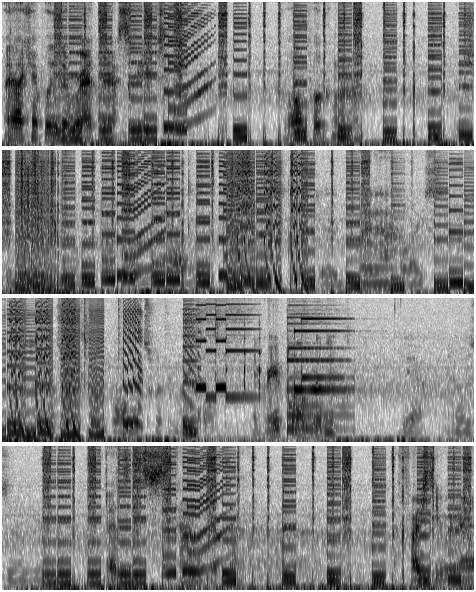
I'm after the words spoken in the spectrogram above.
I, I can't believe that we're at the escapes. Of all Pokemon. A great ball, really? Yeah, it was in the. That's insane. I do The first you at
